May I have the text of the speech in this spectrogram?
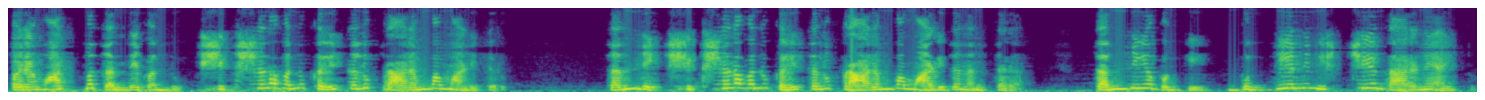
ಪರಮಾತ್ಮ ತಂದೆ ಬಂದು ಶಿಕ್ಷಣವನ್ನು ಕಲಿಸಲು ಪ್ರಾರಂಭ ಮಾಡಿದರು. ತಂದೆ ಶಿಕ್ಷಣವನ್ನು ಕಲಿಸಲು ಪ್ರಾರಂಭ ಮಾಡಿದ ನಂತರ ತಂದೆಯ ಬಗ್ಗೆ ಬುದ್ಧಿಯಲ್ಲಿ ನಿಶ್ಚಯ ಧಾರಣೆ ಆಯಿತು.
